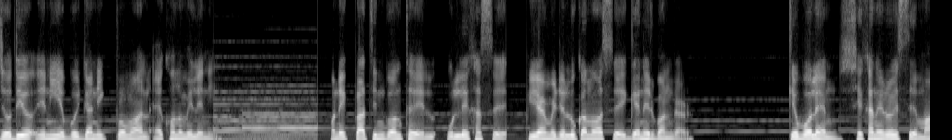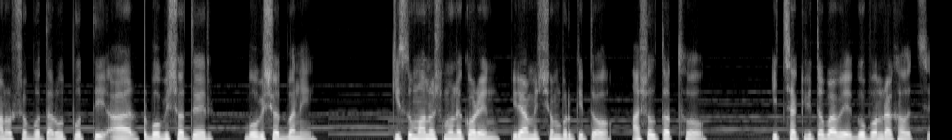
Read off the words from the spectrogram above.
যদিও এ নিয়ে বৈজ্ঞানিক প্রমাণ এখনও মেলেনি। অনেক প্রাচীন গ্রন্থে উল্লেখ আছে, পিরামিডে লুকানো আছে জ্ঞানের ভাণ্ডার। কেউ বলেন, সেখানে রয়েছে মানব সভ্যতার উৎপত্তি আর ভবিষ্যতের ভবিষ্যৎবাণী। কিছু মানুষ মনে করেন, পিরামিড সম্পর্কিত আসল তথ্য ইচ্ছাকৃতভাবে গোপন রাখা হচ্ছে।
